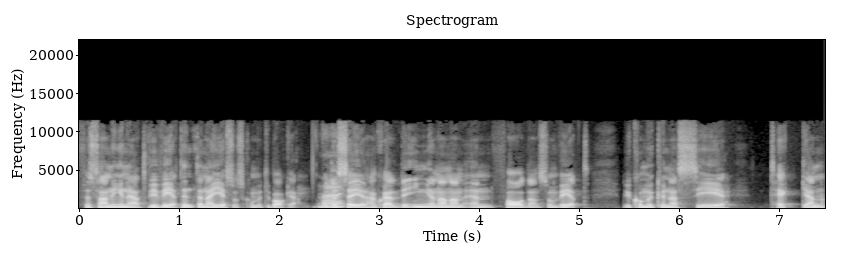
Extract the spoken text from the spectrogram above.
för sanningen är att vi vet inte när Jesus kommer tillbaka. Och Nej. det säger han själv, det är ingen annan än Fadern som vet. Vi kommer kunna se tecken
